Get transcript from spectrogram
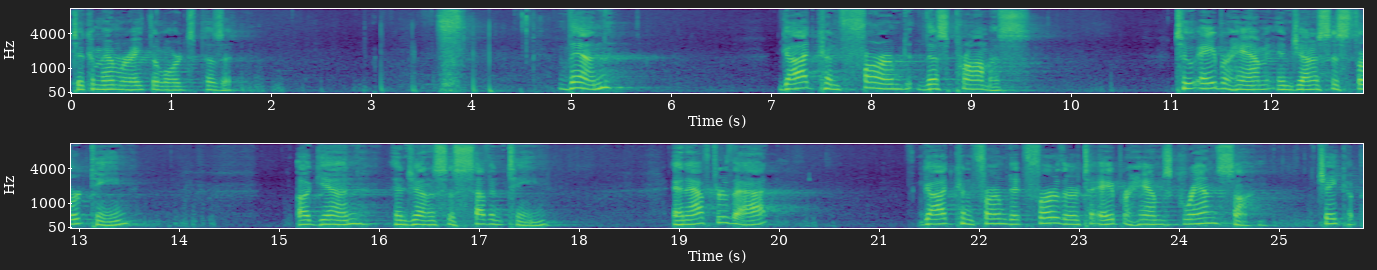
to commemorate the Lord's visit. Then God confirmed this promise to Abraham in Genesis 13, again in Genesis 17, and after that, God confirmed it further to Abraham's grandson, Jacob.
